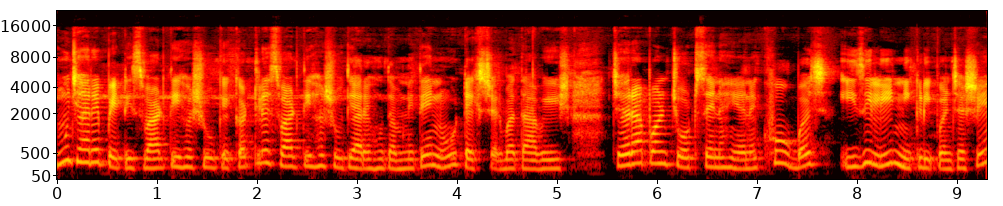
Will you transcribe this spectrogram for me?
હું જ્યારે પેટીસ વાળતી હશું કે કટલેસ વાળતી હશું ત્યારે હું તમને તેનું ટેક્સચર બતાવીશ. જરા પણ ચોટશે નહીં અને ખૂબ જ ઇઝીલી નીકળી પણ જશે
